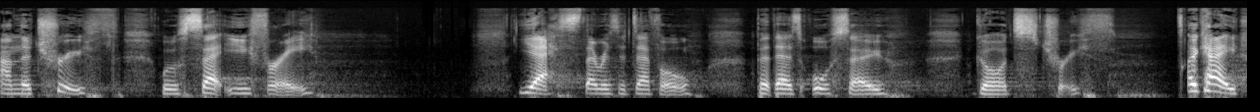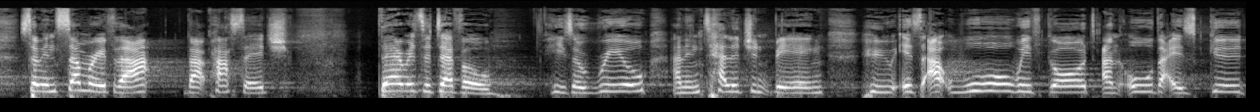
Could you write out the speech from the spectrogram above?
and the truth will set you free. Yes, there is a devil, but there's also God's truth. Okay, so in summary of that, that passage, there is a devil. He's a real and intelligent being who is at war with God and all that is good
